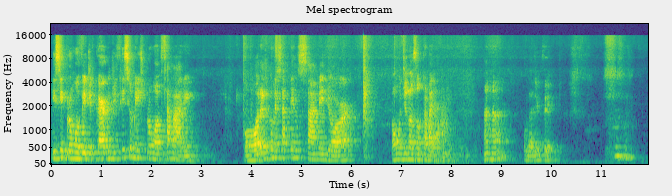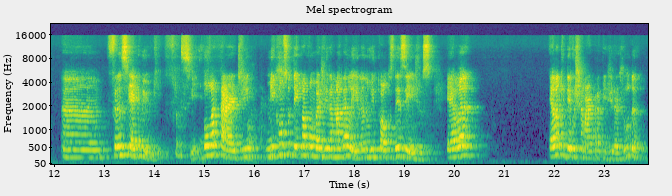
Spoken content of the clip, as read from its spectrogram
E se promover de cargo, dificilmente promove salário, hein? Hora de começar a pensar melhor onde nós vamos trabalhar. Aham, uhum. mudar de emprego. Franciele Wilke. Franciele. Boa tarde. Me consultei com a bombagira Madalena no Ritual dos Desejos. Ela ela que devo chamar para pedir ajuda?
